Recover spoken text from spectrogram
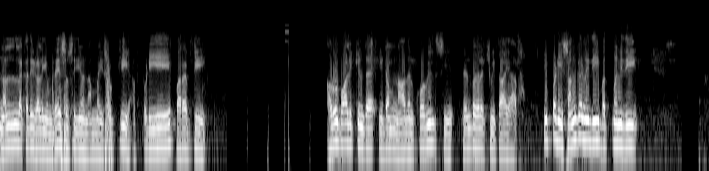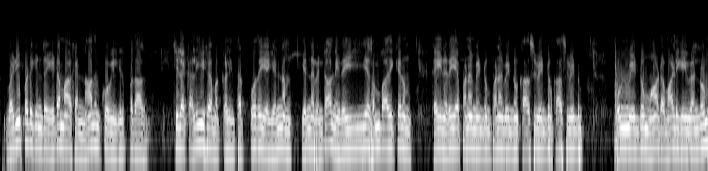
நல்ல கதிர்களையும் ரேசஸையும் நம்மை சுற்றி அப்படியே பரப்பி அருள்பாலிக்கின்ற இடம் நாதன் கோவில் ஸ்ரீ வெண்பகலட்சுமி தாயார். இப்படி சங்கநிதி பத்மநிதி வழிபடுகின்ற இடமாக நாதன் கோவில் இருப்பதால் சில கலியுக மக்களின் தற்போதைய எண்ணம் என்னவென்றால் நிறைய சம்பாதிக்கணும். கை நிறைய பணம் வேண்டும் பணம் வேண்டும் காசு வேண்டும் காசு வேண்டும் பொன் வேண்டும் மாட மாளிகை வேண்டும்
